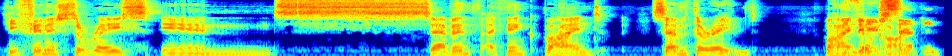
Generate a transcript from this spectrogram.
he finished the race in seventh, I think, behind seventh or eighth behind he Ocon. seventh.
